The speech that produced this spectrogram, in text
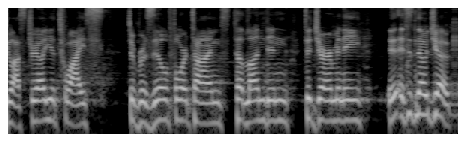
to Australia twice, to Brazil four times, to London, to Germany. This is no joke.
